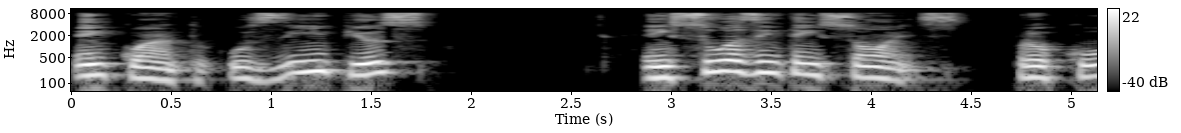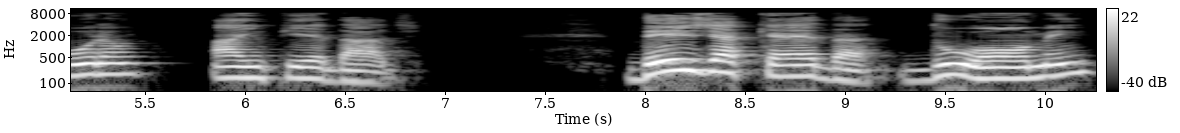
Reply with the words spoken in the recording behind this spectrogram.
enquanto os ímpios em suas intenções, procuram a impiedade. Desde a queda do homem,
